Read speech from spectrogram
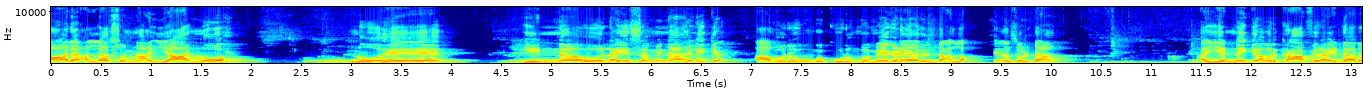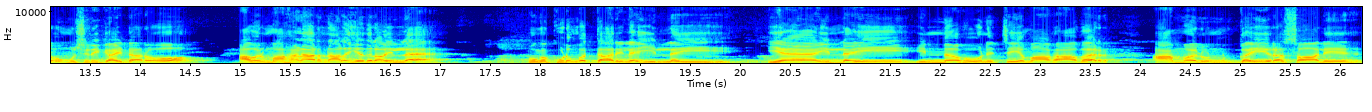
கால அல்லாஹ் சொன்னா யா நூ நூஹே இன்னவு லைசமின் அகலிக்க அவரு உங்கள் குடும்பமே கிடையாதுன்ட்டான் அல்லாஹ். என்ன சொல்லிட்டான்? என்னைக்கு அவர் காஃபிர் ஆயிட்டாரோ முஷ்ரிக் ஆயிட்டாரோ அவர் மகனாக இருந்தாலும் எதில் இல்லை? உங்கள் குடும்பத்தாரிலே இல்லை. ஏன் இல்லை? இன்னஹு நிச்சயமாக அவர் அமலுன் கைர சாலே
